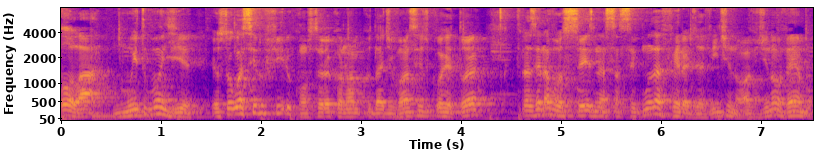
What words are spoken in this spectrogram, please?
Olá, muito bom dia. Eu sou Guaciro Filho, consultor econômico da Advance de Corretora, trazendo a vocês nesta segunda-feira, dia 29 de novembro,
